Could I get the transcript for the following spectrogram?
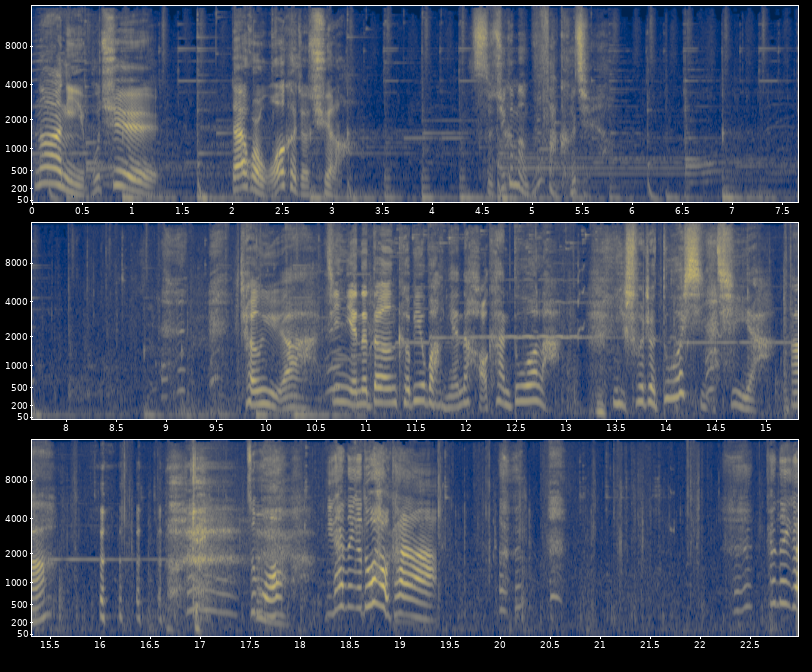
那你不去，待会儿我可就去了。此局根本无法可解成宇啊，今年的灯可比往年的好看多了。你说这多喜气呀！啊，对，祖母，你看那个多好看啊！看那个，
